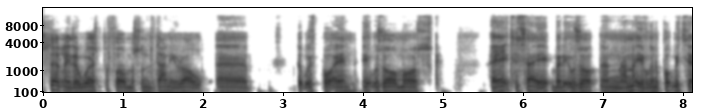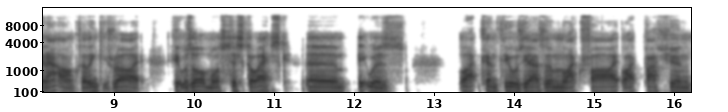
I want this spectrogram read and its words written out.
certainly the worst performance under Danny Röhl uh, that we've put in. It was almost. I hate to say it, but it was, and I'm not even going to put my tin hat on because I think it's right. It was almost Xisco esque. Um, it was lacked enthusiasm, lacked fight, lacked passion.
